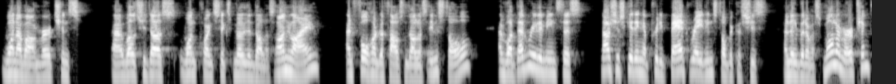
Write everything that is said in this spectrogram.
one of our merchants, uh, well, she does 1.6 million dollars online and 400 thousand dollars install. And what that really means is now she's getting a pretty bad rate install because she's a little bit of a smaller merchant,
